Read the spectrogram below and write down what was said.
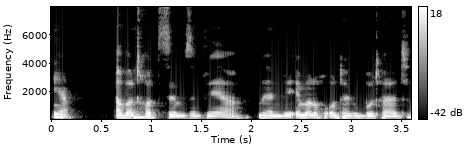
Ja. Aber Ja. trotzdem sind wir ja, werden wir immer noch untergebuttert.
